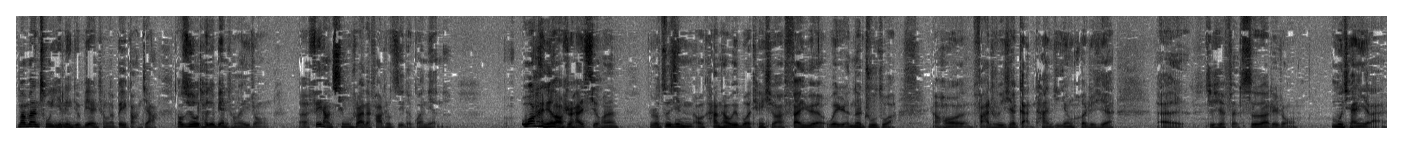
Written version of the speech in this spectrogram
慢慢从引领就变成了被绑架，到最后他就变成了一种呃非常轻率的发出自己的观点的。汪海林老师还喜欢，比如说最近我看他微博挺喜欢翻阅伟人的著作，然后发出一些感叹，去迎合这些呃这些粉丝的这种。目前以来，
